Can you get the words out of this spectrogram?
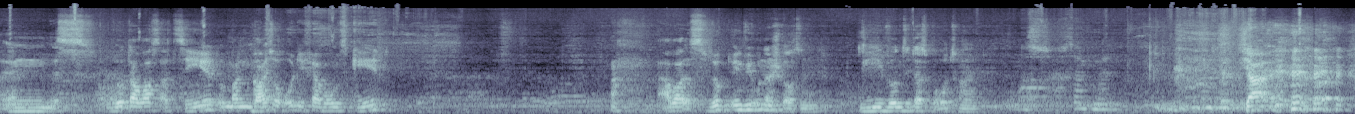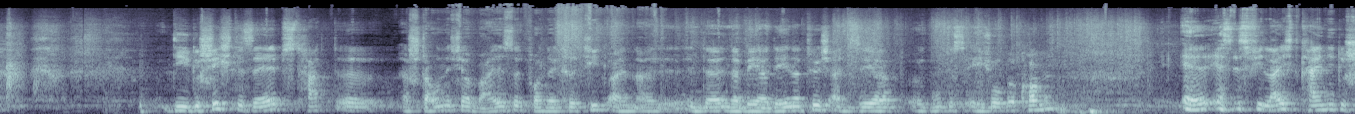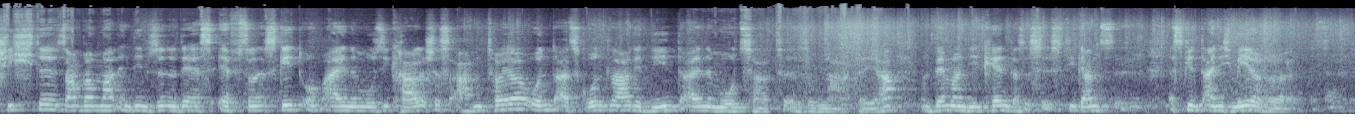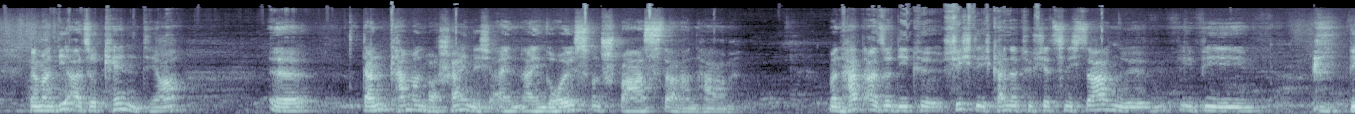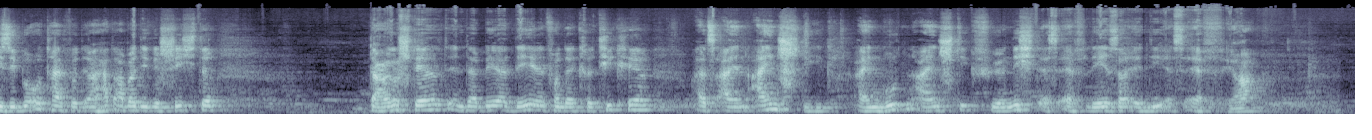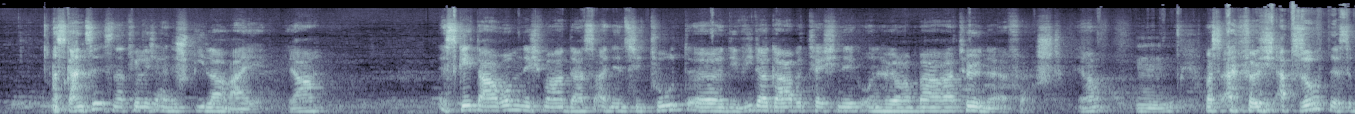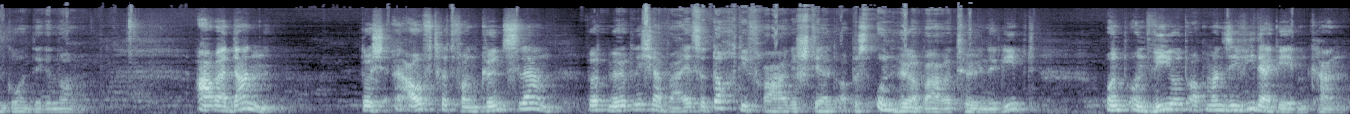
Ähm, es wird da was erzählt und man weiß auch ungefähr, worum es geht. Aber es wirkt irgendwie unerschlossen. Wie würden Sie das beurteilen? Das sag mal. Ja, die Geschichte selbst hat äh, erstaunlicherweise von der Kritik ein, ein, in, der, in der BRD natürlich ein sehr äh, gutes Echo bekommen. Äh, es ist vielleicht keine Geschichte, sagen wir mal, in dem Sinne der SF, sondern es geht um ein musikalisches Abenteuer und als Grundlage dient eine Mozart-Sonate. Ja? Und wenn man die kennt, das ist, ist die ganz, es gibt eigentlich mehrere. Wenn man die also kennt, ja, äh, dann kann man wahrscheinlich einen, einen größeren Spaß daran haben. Man hat also die Geschichte, ich kann natürlich jetzt nicht sagen, wie, wie wie sie beurteilt wird. Er hat aber die Geschichte dargestellt in der BRD von der Kritik her als einen Einstieg, einen guten Einstieg für Nicht-SF-Leser in die SF. Ja. Das Ganze ist natürlich eine Spielerei. Ja. Es geht darum, nicht wahr, dass ein Institut äh, die Wiedergabetechnik unhörbarer Töne erforscht. Ja. Mhm. Was völlig absurd ist im Grunde genommen. Aber dann, durch einen Auftritt von Künstlern, wird möglicherweise doch die Frage gestellt, ob es unhörbare Töne gibt und, und wie und ob man sie wiedergeben kann.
